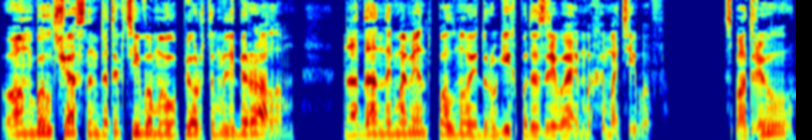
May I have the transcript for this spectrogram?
Он был частным детективом и упертым либералом. На данный момент полно и других подозреваемых и мотивов. Смотрю,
